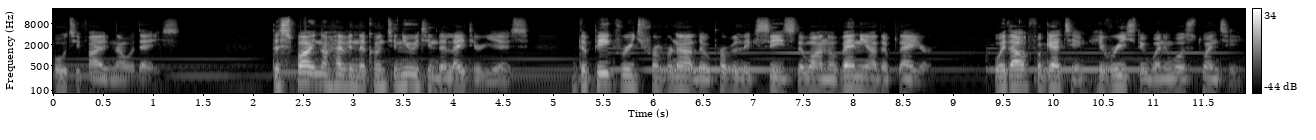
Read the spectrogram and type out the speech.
45 nowadays. Despite not having the continuity in the later years, the peak reached from Ronaldo probably exceeds the one of any other player. Without forgetting, he reached it when he was 20.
